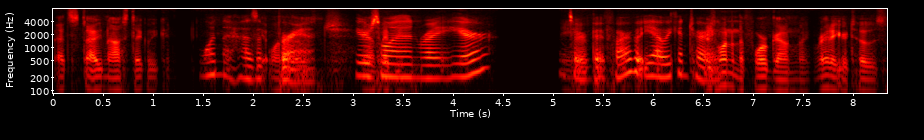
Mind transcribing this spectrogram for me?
that's diagnostic, we can. One that has a Get one of those. branch. Here's maybe. one right here. Those are a bit far, but yeah, we can try. There's one in the foreground, like right at your toes.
